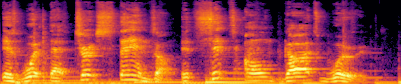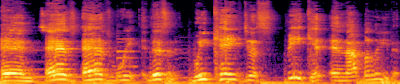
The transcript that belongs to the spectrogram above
is what that church stands on. It sits on God's word. And as as we listen, we can't just speak it and not believe it.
